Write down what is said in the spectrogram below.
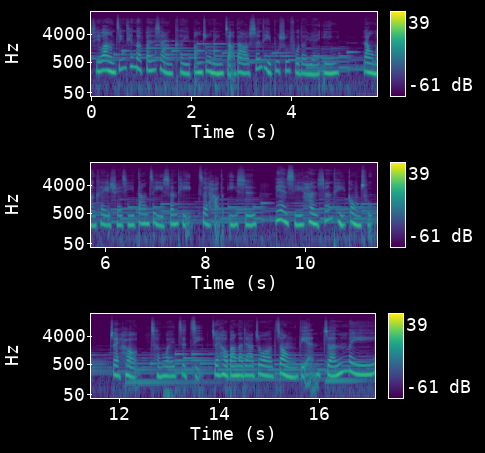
希望今天的分享可以帮助您找到身体不舒服的原因，让我们可以学习当自己身体最好的医师，练习和身体共处，最后成为自己。最后帮大家做重点整理。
